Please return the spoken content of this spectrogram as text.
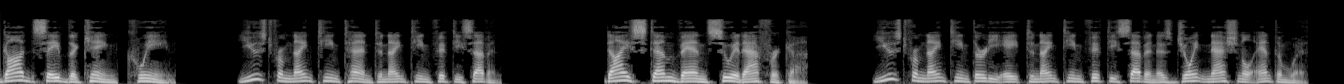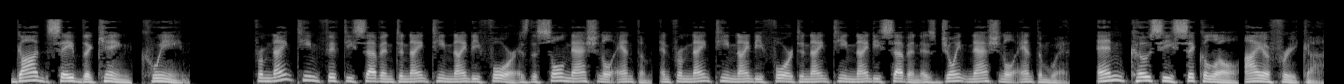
God Save the King, Queen Used from 1910 to 1957. Die Stem van Suid-Afrika. Used from 1938 to 1957 as joint national anthem with God Save the King, Queen. From 1957 to 1994 as the sole national anthem, and from 1994 to 1997 as joint national anthem with Nkosi iAfrika.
